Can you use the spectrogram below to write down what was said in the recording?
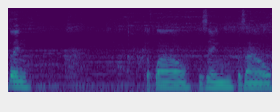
thing. Kaplow, bazing, bazow.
